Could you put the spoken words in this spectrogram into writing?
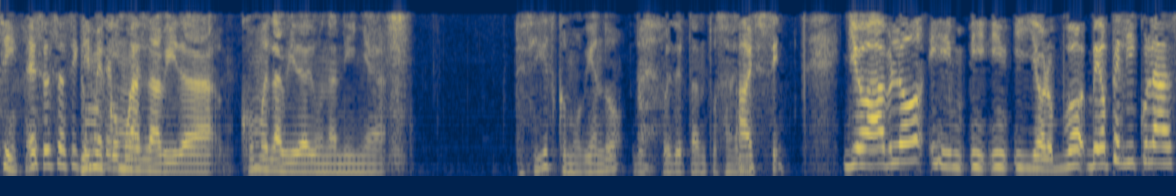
sí, eso es así como Dime que cómo es la vida, cómo es la vida de una niña. ¿Te sigues conmoviendo después de tantos años? Ay, sí. Yo hablo y, y, y, y lloro. Veo películas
